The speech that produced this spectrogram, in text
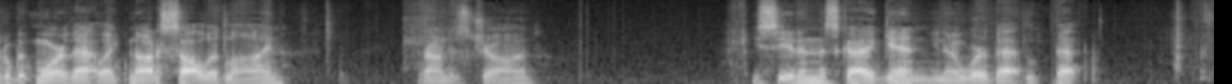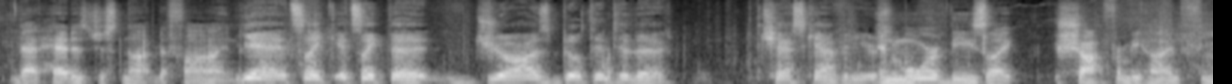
A little bit more of that, like not a solid line around his jaw. You see it in this guy again, you know, where that that that head is just not defined. Yeah, it's like it's like the jaws built into the chest cavity or And something. more of these like shot from behind feet.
